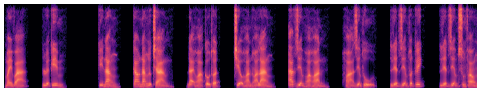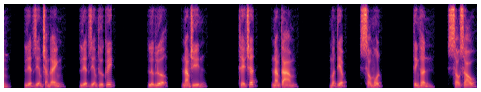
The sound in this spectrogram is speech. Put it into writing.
may vá, luyện kim. Kỹ năng, cao năng lực tràng, đại hỏa cầu thuật, triệu hoán hỏa lang, ác diễm hỏa hoàn, hỏa diễm thủ, liệt diễm thuất kích, liệt diễm xung phong, liệt diễm chẳng đánh, liệt diễm thứ kích. Lực lượng, 59. Thể chất, 58. Mẫn tiệp, 61. Tinh thần, 66.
